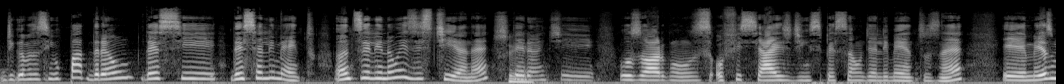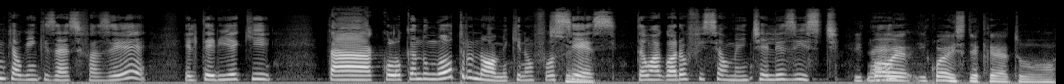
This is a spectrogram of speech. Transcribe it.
digamos assim, o padrão desse desse alimento. Antes ele não existia, né, Sim. perante os órgãos oficiais de inspeção de alimentos, né. E mesmo que alguém quisesse fazer, ele teria que está colocando um outro nome que não fosse Sim. esse. Então agora oficialmente ele existe. E, né? qual, é, e qual é esse decreto,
